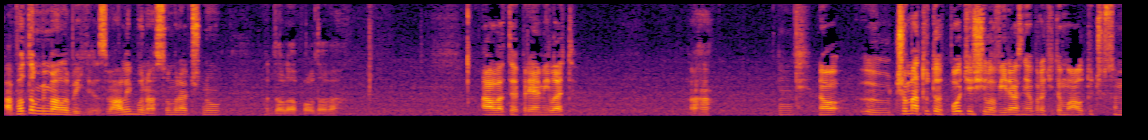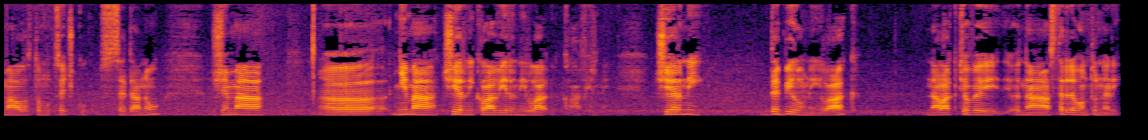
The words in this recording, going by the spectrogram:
A potom by malo byť z Malibu na sumračnú a do Leopoldova. Ale to je priamy let. Aha. No, e, čo ma tuto potešilo výrazne oproti tomu autu, čo som mal, tomu C sedanu, že má, e, nemá čierny klavírny, la, klavírny, čierny debilný lak na lakťovej, na stredovom tuneli.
